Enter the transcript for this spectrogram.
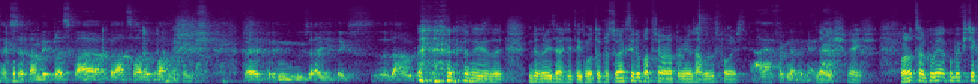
tak se tam vypleskla a byla celá odbahna, takže to je první můj zážitek z závodu. Takže to je dobrý zážitek z motocrossu. Jak jsi dopatřil na prvním závodu, vzpomeneš si? Ale já fakt nevím. Jak. Nevíš, nevíš. Ono celkově jakoby v těch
